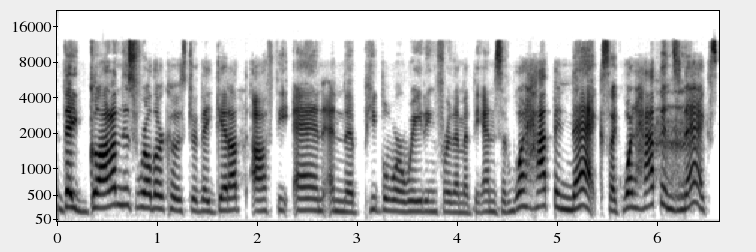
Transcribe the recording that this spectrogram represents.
they got on this roller coaster. They get up off the end, and the people were waiting for them at the end and said, What happened next? Like, what happens next?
